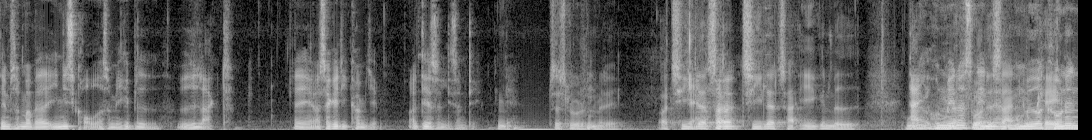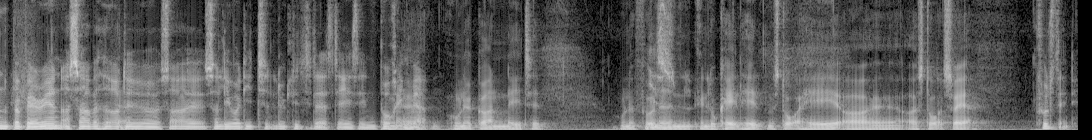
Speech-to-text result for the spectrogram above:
dem som har været inde i skroget, og som ikke er blevet ødelagt. Øh, og så kan de komme hjem. Og det er så ligesom det. Ja, så slutter med det. Og Tila, ja, tager, der... Tila tager ikke med. Hun Nej, hun, hun, minder sådan en, hun møder kunden Barbarian, og så, hvad hedder ja. det, så, øh, så lever de lykkeligt til deres dage inde på hun ringverden. Er, hun er gone native. Hun har fundet yes. en, en lokal held med stor hage og, øh, og stort svær. Fuldstændig.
